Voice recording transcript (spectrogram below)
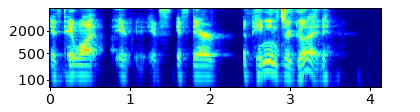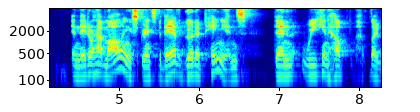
if they want if if if their opinions are good and they don't have modeling experience but they have good opinions then we can help like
